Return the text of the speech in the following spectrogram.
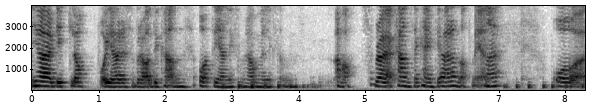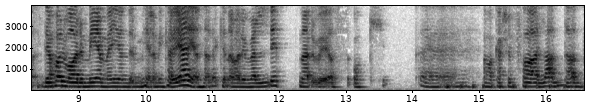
gör ditt lopp och gör det så bra du kan. Återigen, liksom, ja, men liksom, aha, så bra jag kan, sen kan jag inte göra något mer. Nej. Och det har varit med mig under hela min karriär egentligen. Jag kunde vara väldigt nervös och eh, ja, kanske för laddad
